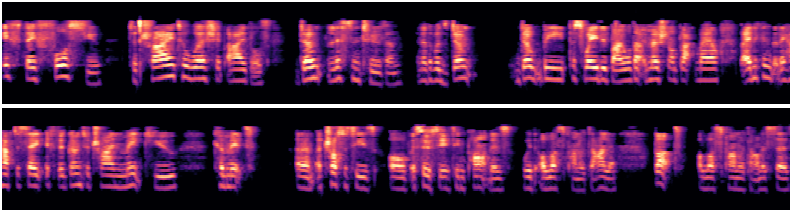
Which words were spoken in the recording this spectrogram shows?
if they force you to try to worship idols, don't listen to them. In other words, don't don't be persuaded by all that emotional blackmail, by anything that they have to say if they're going to try and make you commit um, atrocities of associating partners with Allah subhanahu wa ta'ala. But Allah subhanahu wa ta'ala says,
